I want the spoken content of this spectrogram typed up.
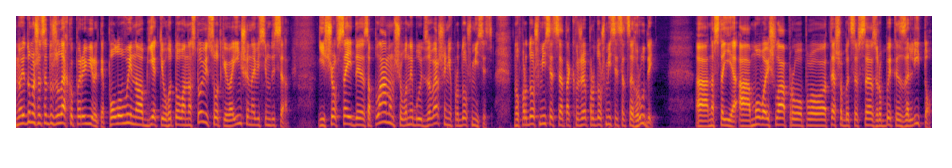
ну я думаю, що це дуже легко перевірити. Половина об'єктів готова на 100%, а інші на 80%. І що все йде за планом, що вони будуть завершені впродовж місяця. Ну, впродовж місяця, так вже впродовж місяця це грудень. Настає, а мова йшла про, про те, щоб це все зробити за літо,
